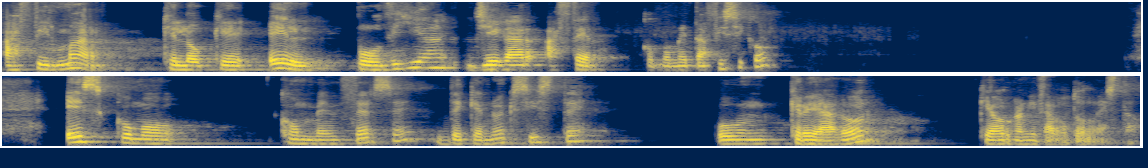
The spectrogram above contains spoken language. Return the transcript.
afirmar que lo que Él podía llegar a hacer como metafísico es como convencerse de que no existe un creador que ha organizado todo esto.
